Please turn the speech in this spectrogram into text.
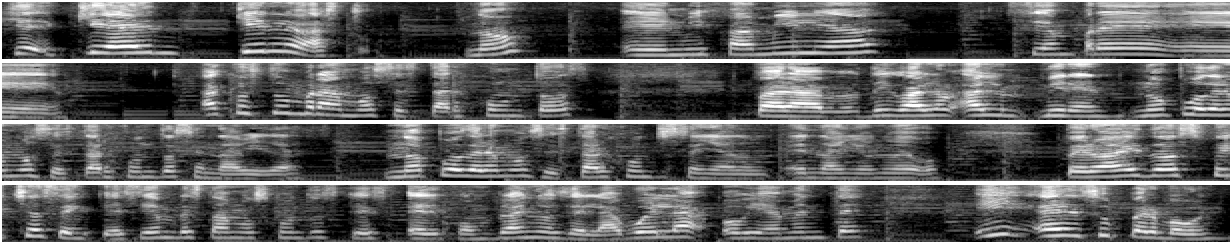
¿quién, ¿Quién le vas tú? ¿No? En mi familia siempre... Eh, acostumbramos estar juntos para, digo, miren, no podremos estar juntos en Navidad, no podremos estar juntos en año, Nuevo, pero hay dos fechas en que siempre estamos juntos, que es el cumpleaños de la abuela, obviamente, y el Super Bowl.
